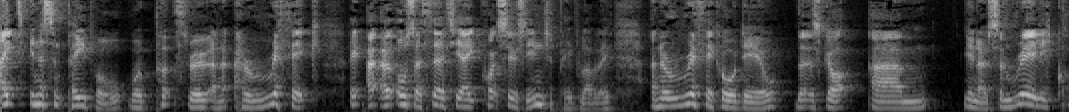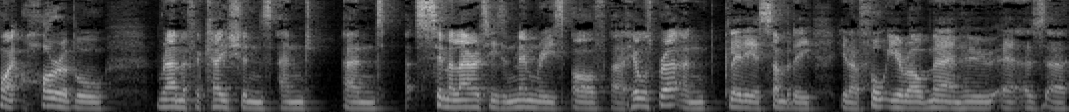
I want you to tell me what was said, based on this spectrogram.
eight innocent people were put through an horrific. uh, uh, Also, 38 quite seriously injured people, I believe. An horrific ordeal that has got, um, you know, some really quite horrible ramifications and and similarities and memories of uh, Hillsborough. And clearly, as somebody, you know, a 40 year old man who uh, is uh,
